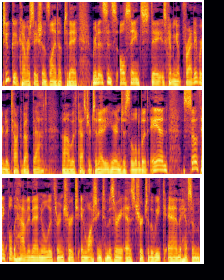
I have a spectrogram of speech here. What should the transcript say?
two good conversations lined up today. We're gonna since All Saints Day is coming up Friday, we're gonna talk about that uh, with Pastor Tinetti here in just a little bit. And so thankful to have Emmanuel Lutheran Church in Washington, Missouri as Church of the Week, and they have some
